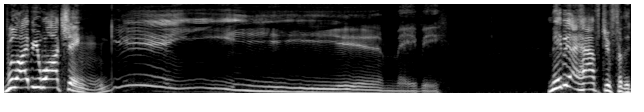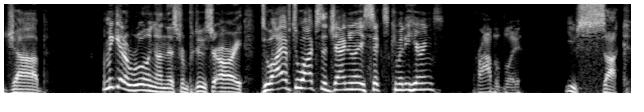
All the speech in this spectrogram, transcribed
Will I be watching? Maybe Maybe I have to for the job. Let me get a ruling on this from producer Ari. Do I have to watch the January 6th committee hearings? Probably. You suck.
